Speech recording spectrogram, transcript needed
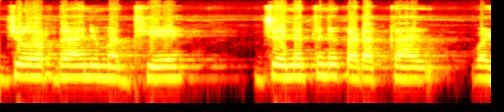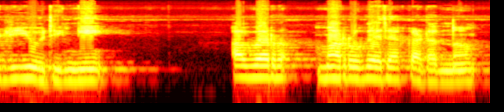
ജോർദാനു മധ്യേ ജനത്തിന് കടക്കാൻ വഴിയൊരുങ്ങി. അവർ മറുകര കടന്നു.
